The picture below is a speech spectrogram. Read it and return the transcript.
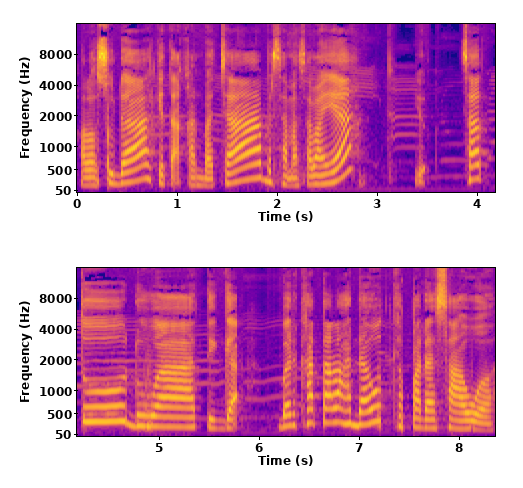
Kalau sudah, kita akan baca bersama-sama ya. Satu, dua, tiga. Berkatalah Daud kepada Saul,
